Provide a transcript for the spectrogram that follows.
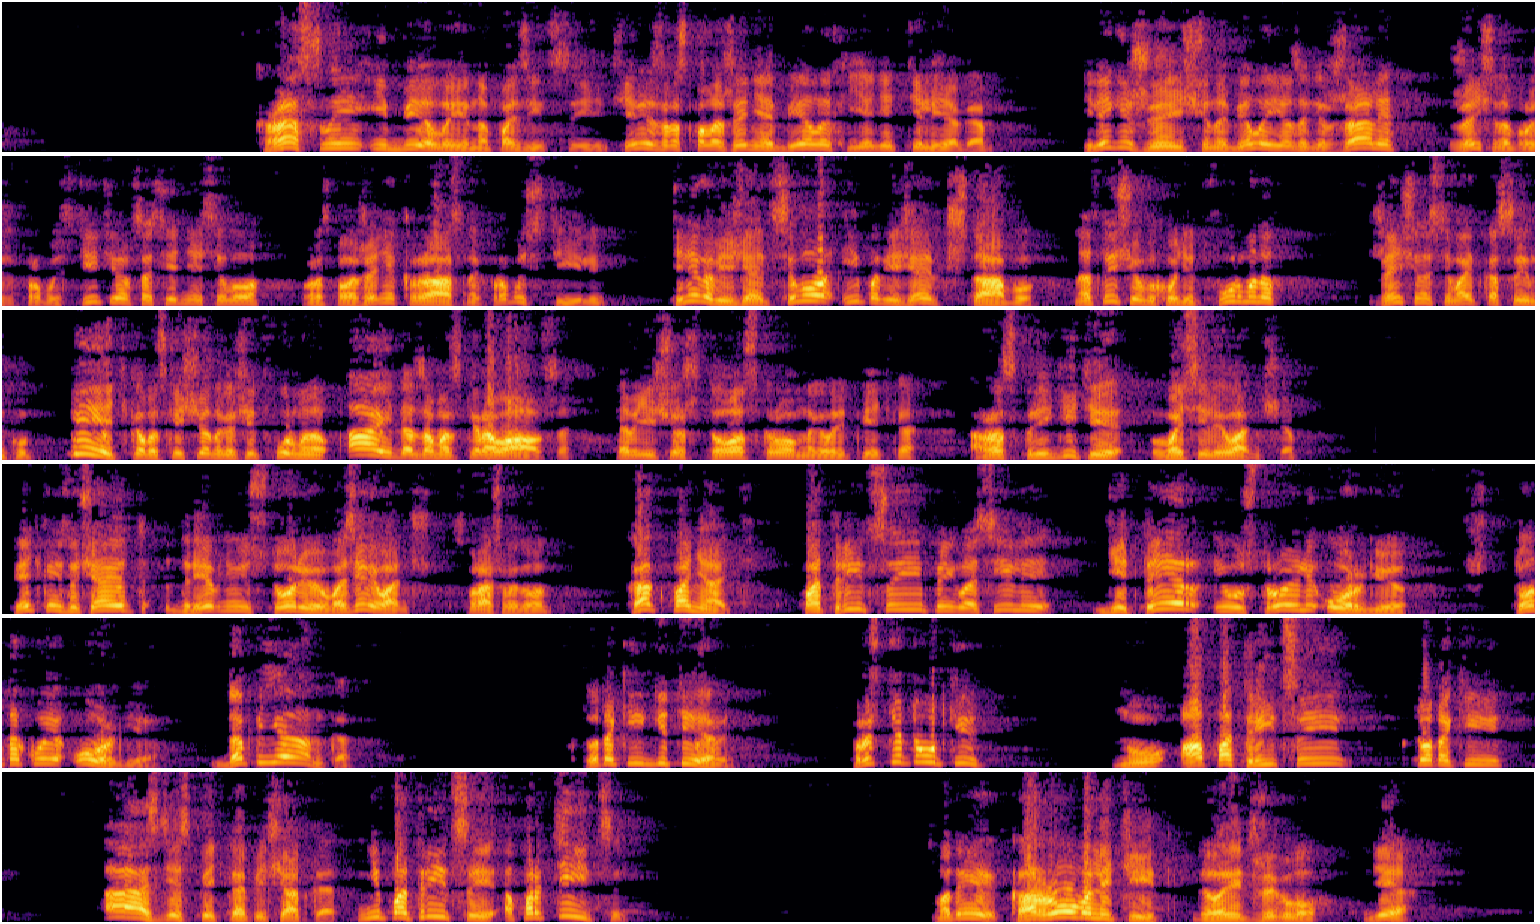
Красные и белые на позиции. Через расположение белых едет телега. В телеге женщина, белые ее задержали. Женщина просит пропустить ее в соседнее село. В расположение красных пропустили. Телега въезжает в село и подъезжает к штабу. На встречу выходит Фурманов. Женщина снимает косынку. «Петька!» — восхищенно кричит Фурманов. «Ай да замаскировался!» «Это еще что?» — скромно говорит Петька. «Распрягите Василия Ивановича». Петька изучает древнюю историю. «Василий Иванович», — спрашивает он, — «как понять, патриции пригласили Гетер и устроили оргию. Что такое оргия? Да пьянка. Кто такие гетеры? Проститутки. Ну, а патриции кто такие? А здесь Петька опечатка. Не патриции, а партийцы. Смотри, корова летит, говорит Жиглов. Где?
